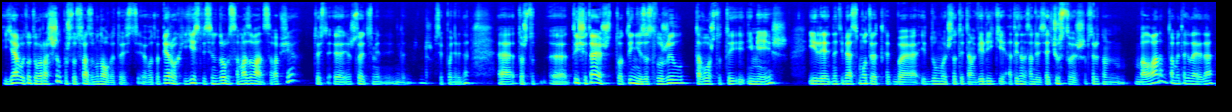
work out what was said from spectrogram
я бы тут его расшил, потому что сразу много. То есть, вот, во-первых, есть ли синдром самозванца вообще? То есть, э, что это, чтобы все поняли, да? Э, то, что ты считаешь, что ты не заслужил того, что ты имеешь, или на тебя смотрят как бы и думают, что ты там великий, а ты на самом деле себя чувствуешь абсолютным болваном там и так далее, да?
